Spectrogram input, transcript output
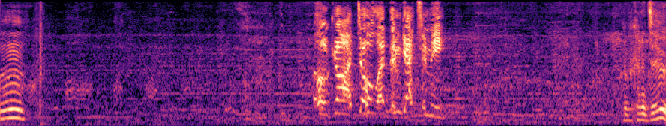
Fuck! Hmm. Oh god, don't let them get to me! What are we gonna do?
